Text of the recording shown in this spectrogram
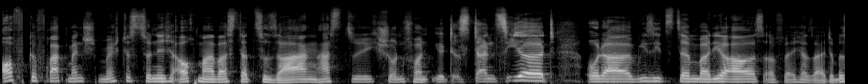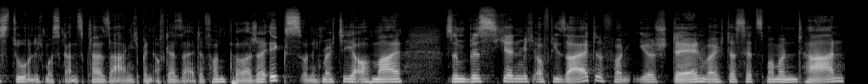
oft gefragt, Mensch, möchtest du nicht auch mal was dazu sagen? Hast du dich schon von ihr distanziert? Oder wie sieht es denn bei dir aus? Auf welcher Seite bist du? Und ich muss ganz klar sagen, ich bin auf der Seite von Persia X. Und ich möchte hier auch mal so ein bisschen mich auf die Seite von ihr stellen, weil ich das jetzt momentan,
